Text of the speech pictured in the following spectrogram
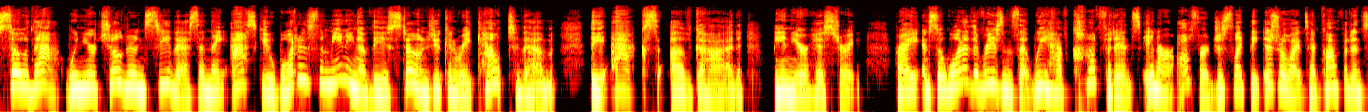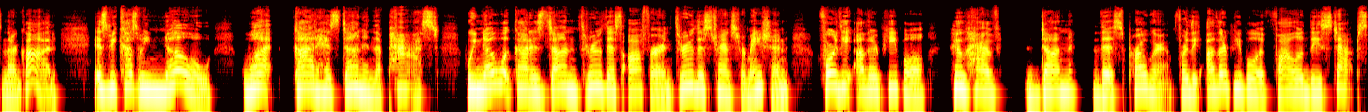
So that when your children see this and they ask you, what is the meaning of these stones? You can recount to them the acts of God in your history, right? And so one of the reasons that we have confidence in our offer, just like the Israelites had confidence in their God, is because we know what God has done in the past. We know what God has done through this offer and through this transformation for the other people who have done this program, for the other people who have followed these steps,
